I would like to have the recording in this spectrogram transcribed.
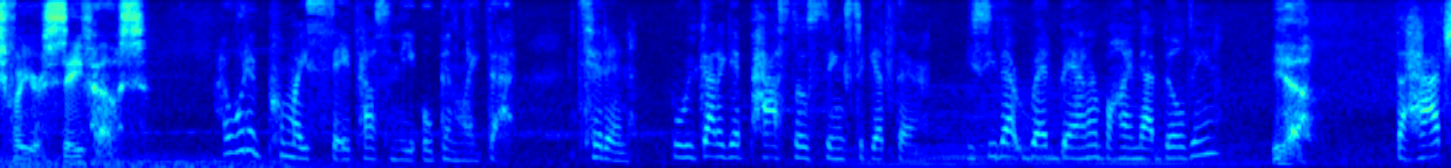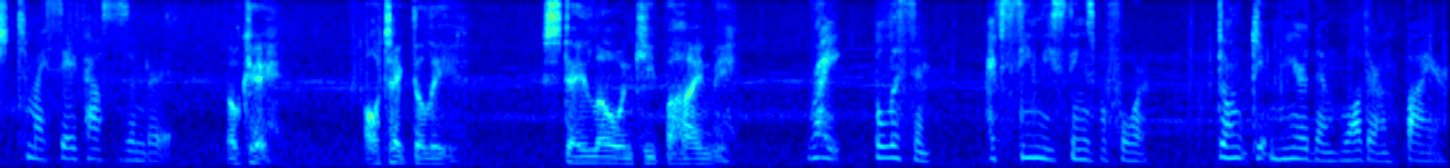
Much for your safe house. I wouldn't put my safe house in the open like that. It's hidden, but we've got to get past those things to get there. You see that red banner behind that building? Yeah, The hatch to my safe house is under it. okay. I'll take the lead. Stay low and keep behind me. Right, but listen. I've seen these things before. Don't get near them while they're on fire.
